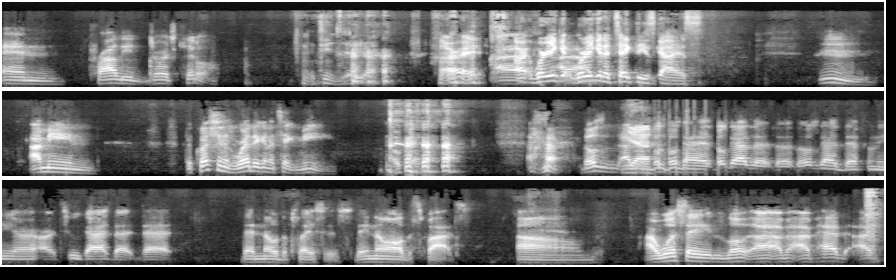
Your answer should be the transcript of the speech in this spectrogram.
and probably George Kittle. yeah. All right. I, All right. Where are you? I- Where are you going to take these guys? Hmm. I mean, the question is where they're going to take me. Okay. those, I Yeah. mean, those, those guys, those guys, are, the- those guys definitely are, are two guys that that that know the places. They know all the spots. Um, I will say, low. I- I've I've had I've.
